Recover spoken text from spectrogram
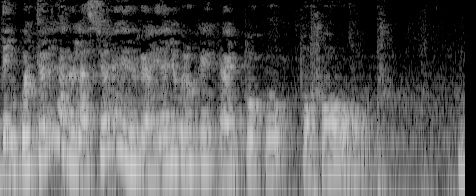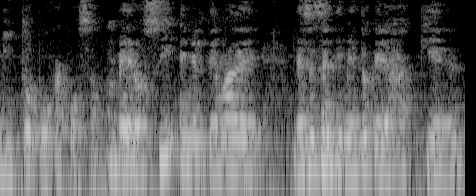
de, en cuestiones de relaciones en realidad yo creo que hay poco, poco mito, poca cosa, pero sí en el tema de, de ese sentimiento que ellas adquieren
